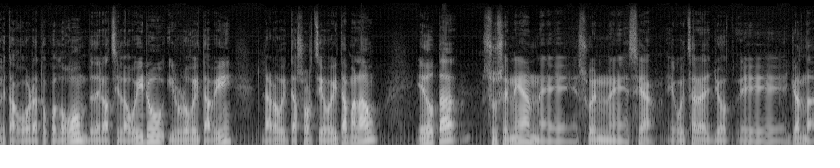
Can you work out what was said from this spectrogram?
eta gogoratuko dugu 943 72 88 edota zuzenean e, zuen e, zea, egoitzara jo, e, joan da.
